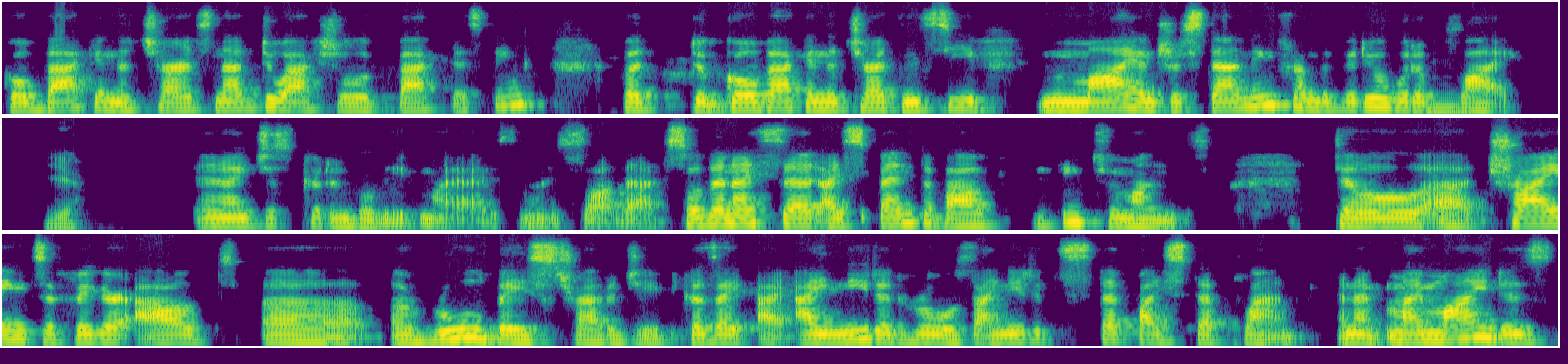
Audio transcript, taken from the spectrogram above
go back in the charts, not do actual back testing, but to go back in the charts and see if my understanding from the video would hmm. apply. Mm. Yeah. And I just couldn't believe my eyes when I saw that. So then I said, I spent about, I think, two months till uh, trying to figure out uh, a rule based strategy because I, I, I, needed rules. I needed step by step plan. And I, my mind is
